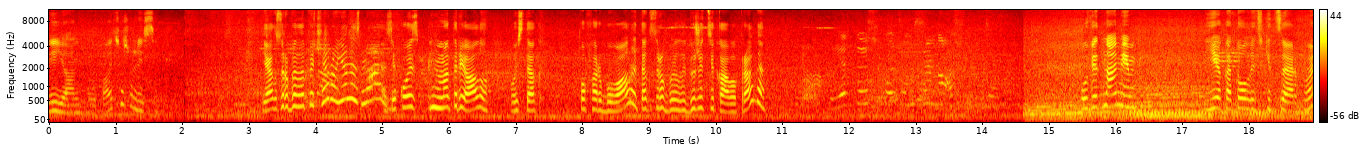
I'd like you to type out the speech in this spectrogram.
і янгол. Бачиш, Аліса? Як зробили печеру, я не знаю. З якогось матеріалу ось так пофарбували, так зробили. Дуже цікаво, правда? Я теж хочу нашу. У В'єтнамі є католицькі церкви,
